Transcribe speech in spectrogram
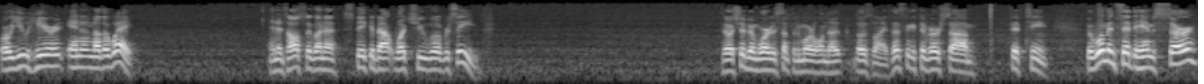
or you hear it in another way. And it's also going to speak about what you will receive. So it should have been worded something more along those lines. Let's look at the verse um, 15. The woman said to him, Sir,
